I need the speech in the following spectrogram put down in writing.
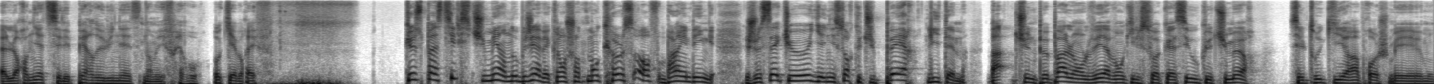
La lorgnette c'est les paires de lunettes. Non mais frérot. Ok bref. Que se passe-t-il si tu mets un objet avec l'enchantement Curse of Binding? Je sais qu'il y a une histoire que tu perds l'item. Bah, tu ne peux pas l'enlever avant qu'il soit cassé ou que tu meurs. C'est le truc qui rapproche, mais bon.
